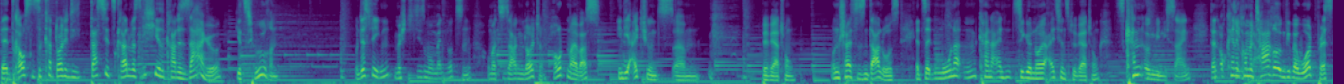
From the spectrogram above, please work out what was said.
Da draußen sind gerade Leute, die das jetzt gerade, was ich hier gerade sage, jetzt hören. Und deswegen möchte ich diesen Moment nutzen, um mal zu sagen, Leute, haut mal was in die iTunes-Bewertung. und Scheiß, was ist denn da los? Jetzt seit Monaten keine einzige neue iTunes-Bewertung. Das kann irgendwie nicht sein. Dann auch keine Geht Kommentare irgendwie bei WordPress.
